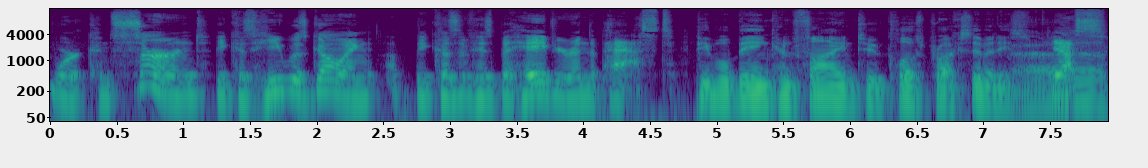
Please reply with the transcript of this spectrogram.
were concerned because he was going because of his behavior in the past. People being confined to close proximities. Ah. Yes,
